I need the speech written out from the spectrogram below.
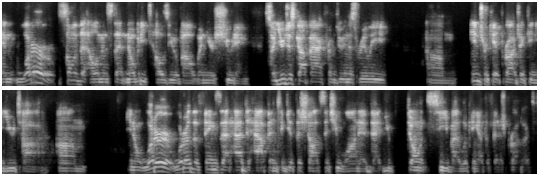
and what are some of the elements that nobody tells you about when you're shooting? So you just got back from doing this really um, intricate project in Utah. Um, you know, what are what are the things that had to happen to get the shots that you wanted that you don't see by looking at the finished product?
